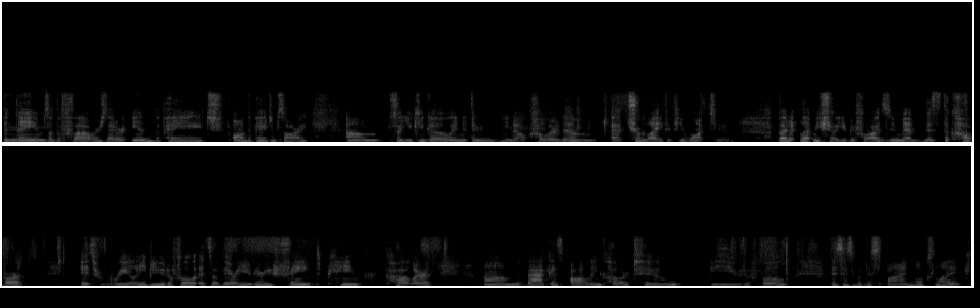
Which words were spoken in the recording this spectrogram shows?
the names of the flowers that are in the page, on the page. I'm sorry. Um, so you can go and, and you know color them at True Life if you want to. But let me show you before I zoom in. This is the cover. It's really beautiful. It's a very, very faint pink color. Um, the back is all in color too. Beautiful. This is what the spine looks like.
